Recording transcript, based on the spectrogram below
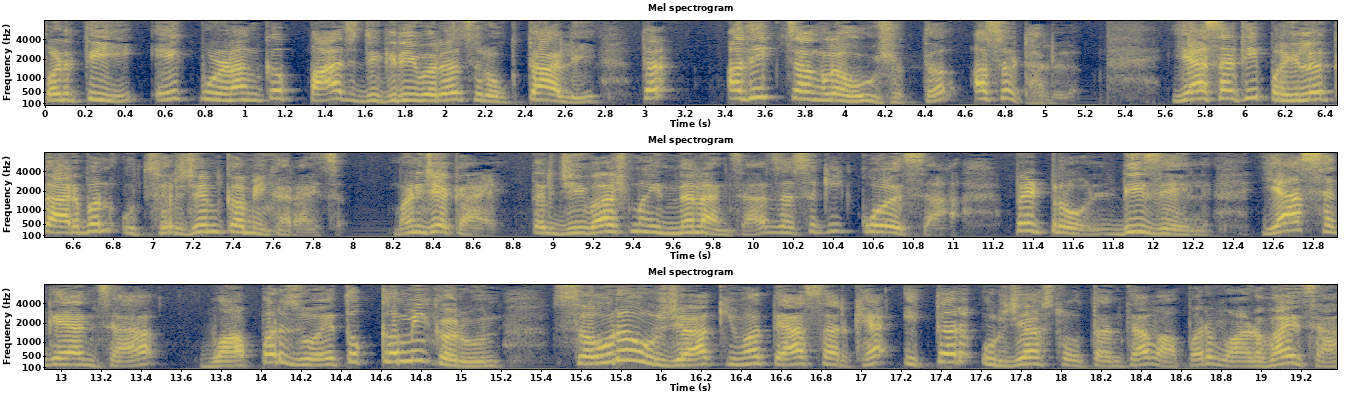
पण ती एक पूर्णांक पाच डिग्रीवरच रोखता आली तर अधिक चांगलं होऊ शकतं असं ठरलं. यासाठी पहिलं कार्बन उत्सर्जन कमी करायचं. म्हणजे काय? तर जीवाश्म इंधनांचा जसं की कोळसा पेट्रोल डिझेल या सगळ्यांचा वापर जो आहे तो कमी करून सौर ऊर्जा किंवा त्यासारख्या इतर ऊर्जा स्रोतांचा वापर वाढवायचा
